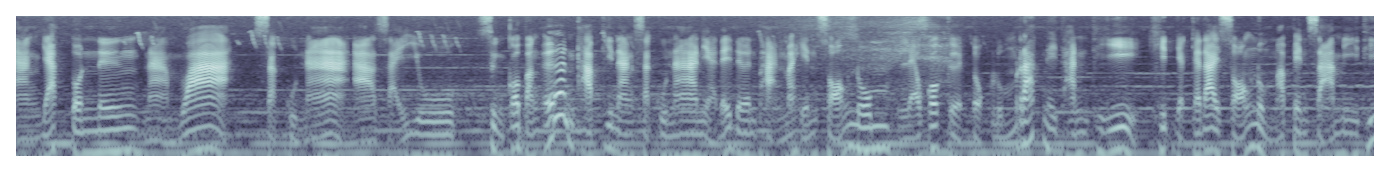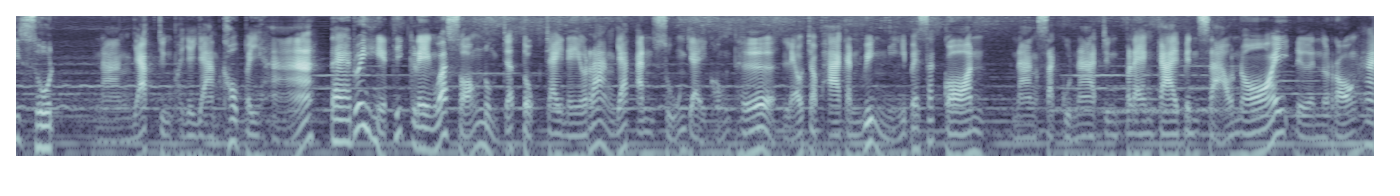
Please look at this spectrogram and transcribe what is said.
นางยักษ์ตนหนึ่งนามว่า สกุณาอาศัยอยู่ ซึ่งก็บังเอิญครับที่นางสกุณาเนี่ยได้เดินผ่านมาเห็นสองหนุ่ม แล้วก็เกิดตกหลุมรักในทันที คิดอยากจะได้สองหนุ่มมาเป็นสามีที่สุด นางยักษ์จึงพยายามเข้าไปหา แต่ด้วยเหตุที่เกรงว่าสองหนุ่มจะตกใจในร่างยักษ์อันสูงใหญ่ของเธอ แล้วจะพากันวิ่งหนีไปซะก่อนนางสกุณาจึงแปลงกายเป็นสาวน้อย เดินร้องไห้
